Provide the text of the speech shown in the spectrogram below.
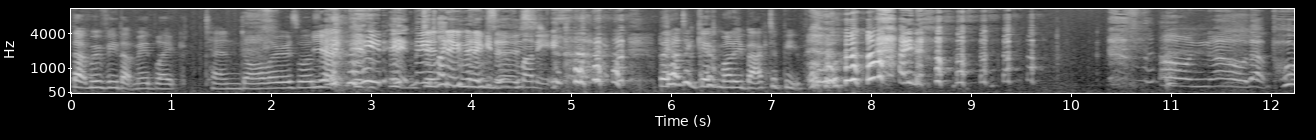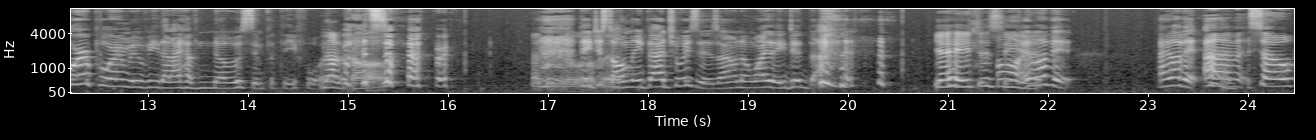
That movie that made like ten dollars. Was Yeah. it? It made, it, it made didn't like even negative exist. money. they had to give money back to people. I know. oh no, that poor, poor movie that I have no sympathy for. Not at all. whatsoever. Not even a They just bit. all made bad choices. I don't know why they did that. Yeah, I hate to see oh, it. I love it. I love it. Um, so,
